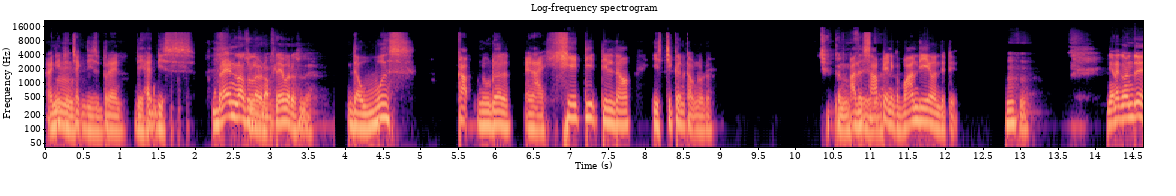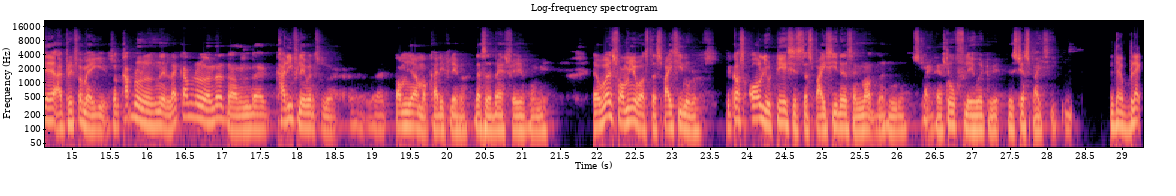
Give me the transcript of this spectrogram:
I need Hmm. to check this brand. They had this பிராண்ட்லாம் சொல்ல ம். வேணாம் ஃப்ளேவர் சொல்லு the worst cup noodle, and I hate it till now. Is chicken cup noodle. சிக்கன் அதை சாப்பிட்டு எனக்கு வாந்தியே வந்துட்டு ம்ஹும். எனக்கு வந்து ஐ ப்ரிஃபர் மேகி ஸோ கப் நூடுல்ஸ்னு இல்லை கப் நூடுல் வந்து நான் இந்த கறி ஃப்ளேவர்னு சொல்லுவேன் தொம்யாம் கறி ஃப்ளேவர் தட்ஸ் த பெஸ்ட் ஃப்ளேவர் ஃபார் மீ த worst for me was the spicy noodles because all you taste is the spiciness and not the noodles like there's no flavor to it it's just spicy The black.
